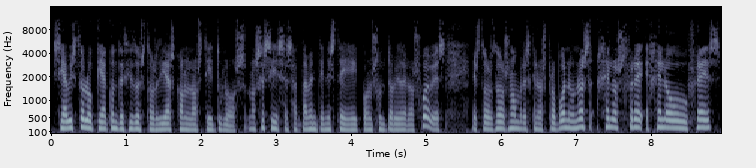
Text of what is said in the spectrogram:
si ha visto lo que ha acontecido estos días con los títulos. No sé si es exactamente en este consultorio de los jueves. Estos dos nombres que nos propone, uno es Hello Fresh.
